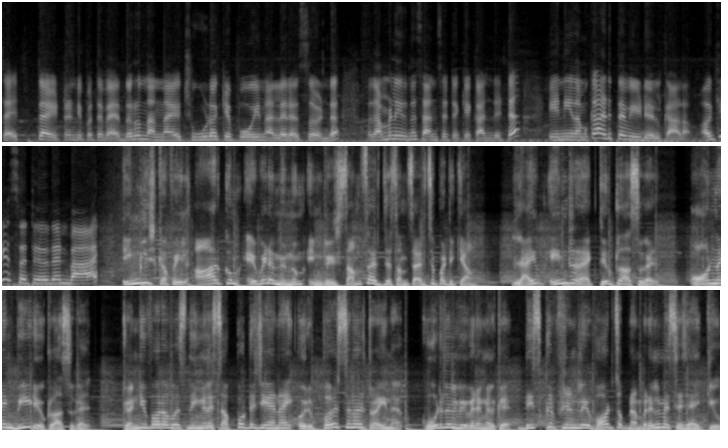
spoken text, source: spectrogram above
സെറ്റ് ആയിട്ടുണ്ട്. ഇപ്പോഴത്തെ വെതറും നന്നായി ചൂടൊക്കെ പോയി നല്ല രസമുണ്ട്. അപ്പോൾ നമ്മളിരുന്ന് സൺസെറ്റ് ഒക്കെ കണ്ടിട്ട് ഇനി നമുക്ക് അടുത്ത വീഡിയോയിൽ കാണാം. Okay so till then bye English കഫയിൽ ആർക്കും എവിടെ നിന്നും ഇംഗ്ലീഷ് സംസാരിച്ച് സംസാരിച്ച് പഠിക്കാം. ലൈവ് ഇന്ററാക്റ്റീവ് ക്ലാസുകൾ ഓൺലൈൻ വീഡിയോ ക്ലാസുകൾ ട്വന്റി ഫോർ അവേഴ്സ് നിങ്ങളെ സപ്പോർട്ട് ചെയ്യാനായി ഒരു പേഴ്സണൽ ട്രെയിനർ കൂടുതൽ വിവരങ്ങൾക്ക് ഡിസ്ക്രിപ്ഷനിലെ വാട്സ്ആപ്പ് നമ്പറിൽ മെസ്സേജ് അയക്കൂ.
